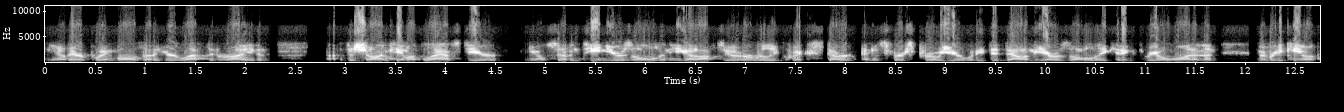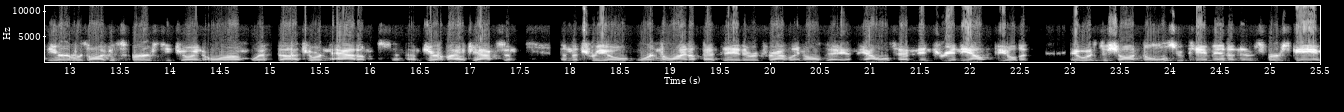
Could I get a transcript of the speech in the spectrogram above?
you know they were putting balls out of here left and right. And uh, D'Shawn came up last year you know, 17 years old, and he got off to a really quick start in his first pro year. What he did down in the Arizona League, hitting 301, and then remember he came up here. It was August 1st. He joined Orem with uh, Jordan Adams and, and Jeremiah Jackson, and the trio weren't in the lineup that day. They were traveling all day, and the Owls had an injury in the outfield, and it was D'Shawn Knowles who came in, and in his first game,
